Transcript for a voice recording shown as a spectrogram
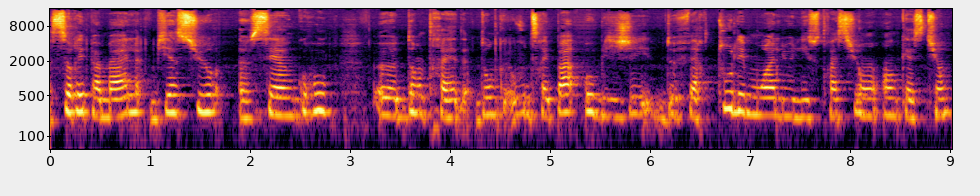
serait pas mal. Bien sûr, c'est un groupe d'entraide, donc vous ne serez pas obligé de faire tous les mois l'illustration en question,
